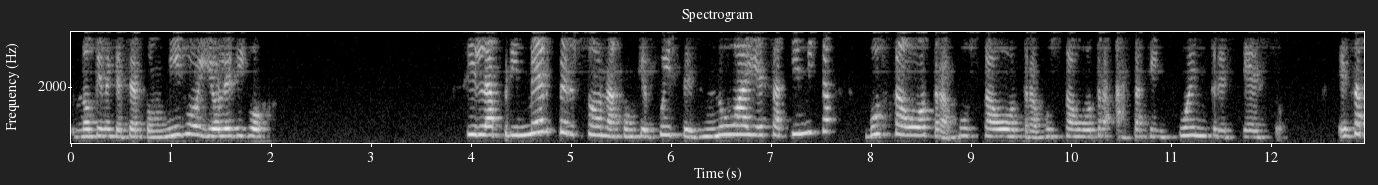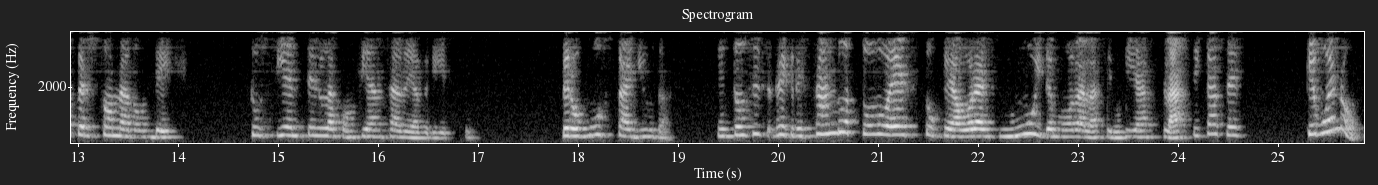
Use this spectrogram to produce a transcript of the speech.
no tiene que ser conmigo. Y yo le digo, si la primer persona con que fuiste no hay esa química, busca otra, busca otra, busca otra hasta que encuentres eso. Esa persona donde tú sientes la confianza de abrirte, pero busca ayuda. Entonces, regresando a todo esto que ahora es muy de moda, las cirugías plásticas, es qué bueno,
